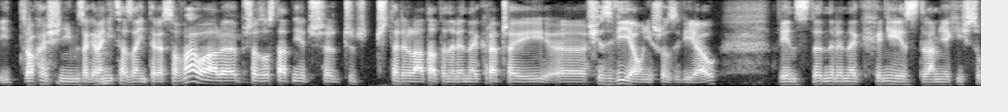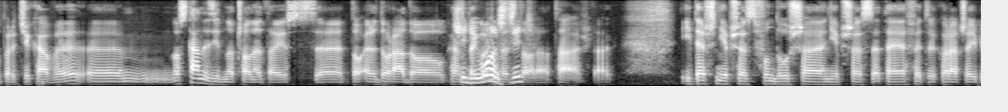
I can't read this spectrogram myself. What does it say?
i trochę się nim zagranica zainteresowała, ale przez ostatnie 3 czy 4 lata ten rynek raczej się zwijał niż rozwijał więc ten rynek nie jest dla mnie jakiś super ciekawy. No Stany Zjednoczone to jest e, to Eldorado każdego Czyli inwestora. Tak, tak. I też nie przez fundusze, nie przez ETF-y, tylko raczej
